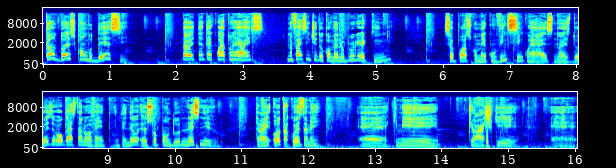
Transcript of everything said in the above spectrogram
Então, dois combos desse dá 84 reais. Não faz sentido eu comer no Burger King. Se eu posso comer com 25 reais, nós dois, eu vou gastar 90, entendeu? Eu sou pão duro nesse nível. Então, é outra coisa também, é que me. que eu acho que. É,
